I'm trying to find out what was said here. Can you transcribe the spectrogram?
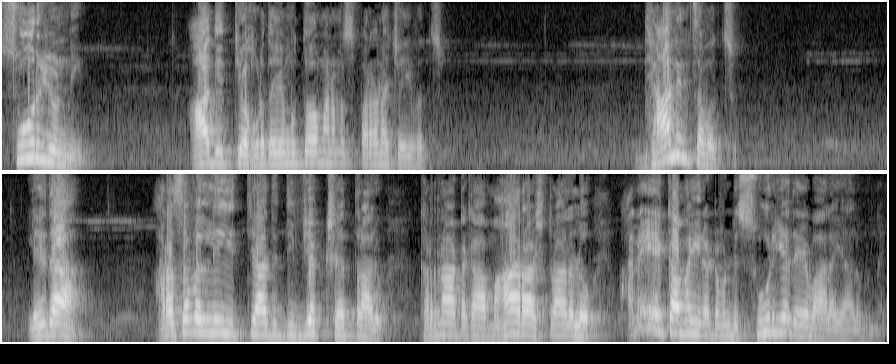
సూర్యుణ్ణి ఆదిత్య హృదయముతో మనం స్మరణ చేయవచ్చు ధ్యానించవచ్చు లేదా అరసవల్లి ఇత్యాది దివ్యక్షేత్రాలు కర్ణాటక మహారాష్ట్రాలలో అనేకమైనటువంటి సూర్య దేవాలయాలు ఉన్నాయి.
